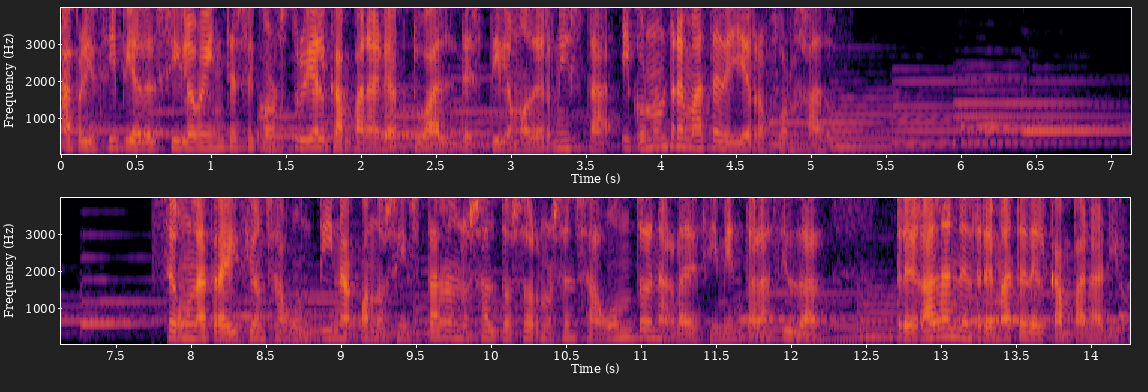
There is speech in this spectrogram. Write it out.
A principio del siglo XX se construye el campanario actual, de estilo modernista y con un remate de hierro forjado. Según la tradición saguntina, cuando se instalan los altos hornos en Sagunto en agradecimiento a la ciudad, regalan el remate del campanario.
